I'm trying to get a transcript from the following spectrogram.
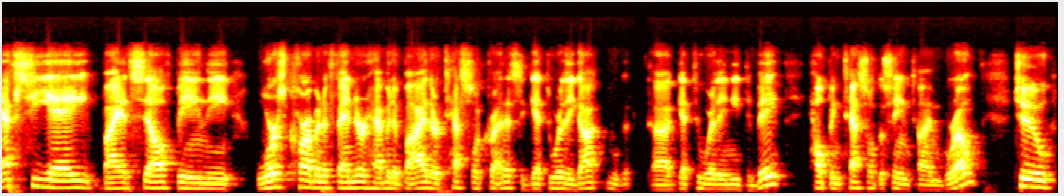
FCA by itself being the worst carbon offender, having to buy their Tesla credits to get to where they got, uh, get to where they need to be, helping Tesla at the same time grow, to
